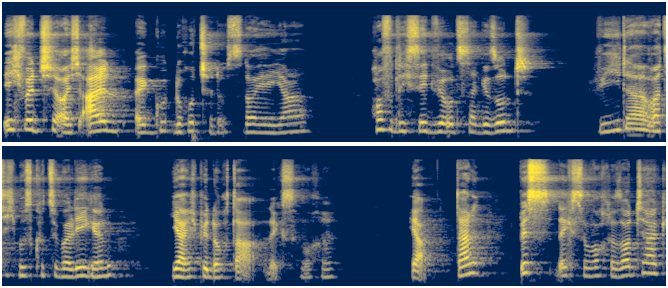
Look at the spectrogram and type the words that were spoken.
Ich wünsche euch allen einen guten Rutsch ins neue Jahr. Hoffentlich sehen wir uns dann gesund wieder. Warte, ich muss kurz überlegen. Ja, ich bin noch da nächste Woche. Ja, dann bis nächste Woche Sonntag.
